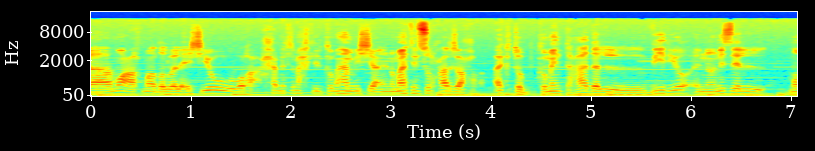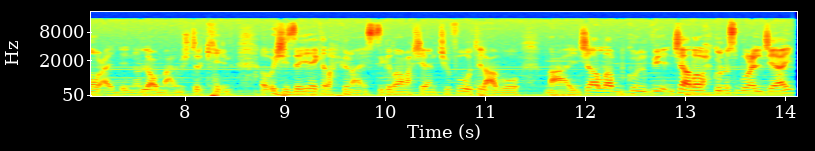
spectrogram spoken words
فمو عارف ما ضل ولا شيء وراح مثل ما أحكي لكم أهم شيء يعني إنه ما تنسوا راح أرجع أكتب comment هذا الفيديو إنه نزل موعد إنه اللعب مع المشتركين أو شيء زي هيك راح يكون على إنستغرام عشان تشوفوه وتلعبوا معي إن شاء الله بكون الفي... إن شاء الله راح يكون الأسبوع الجاي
